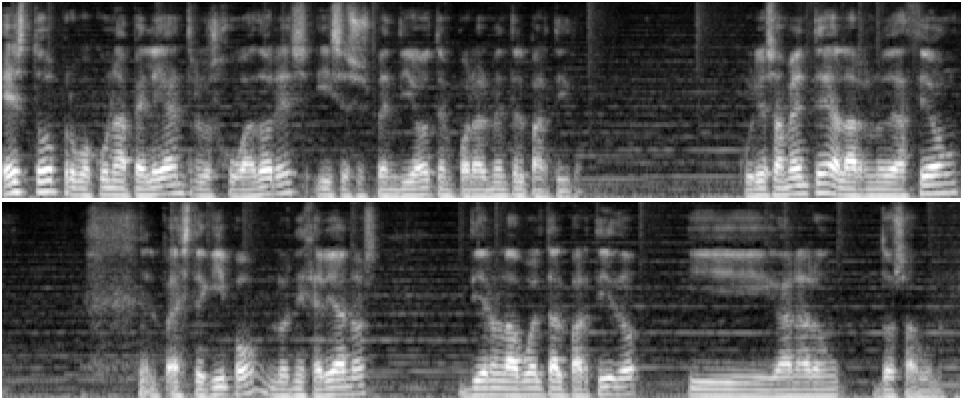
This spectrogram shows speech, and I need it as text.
Esto provocó una pelea entre los jugadores y se suspendió temporalmente el partido. Curiosamente, a la reanudación, este equipo, los nigerianos, dieron la vuelta al partido y ganaron 2 a 1.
